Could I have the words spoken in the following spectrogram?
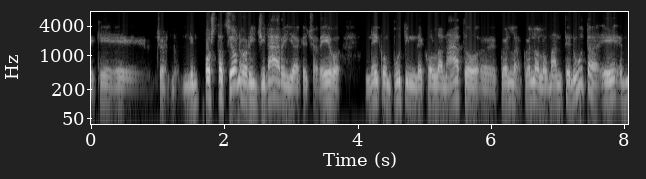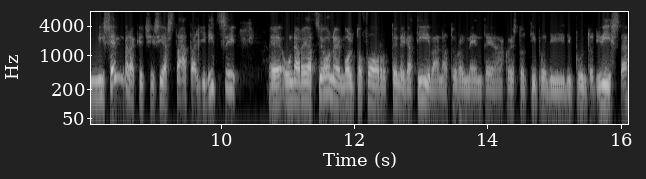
eh, che eh, cioè, l'impostazione originaria che avevo né con Putin né con la Nato, eh, quella, quella l'ho mantenuta e mi sembra che ci sia stata agli inizi eh, una reazione molto forte, negativa naturalmente a questo tipo di, di punto di vista.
